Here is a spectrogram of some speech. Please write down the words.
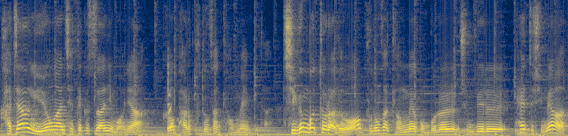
가장 유용한 재테크 수단이 뭐냐? 그건 바로 부동산 경매입니다. 지금부터라도 부동산 경매 공부를 준비를 해 두시면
